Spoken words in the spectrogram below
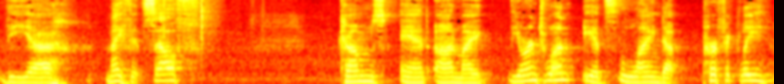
the uh, knife itself comes and on my the orange one, it's lined up perfectly,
